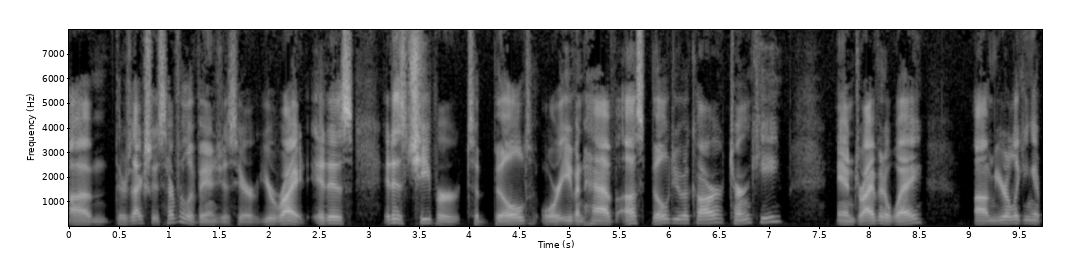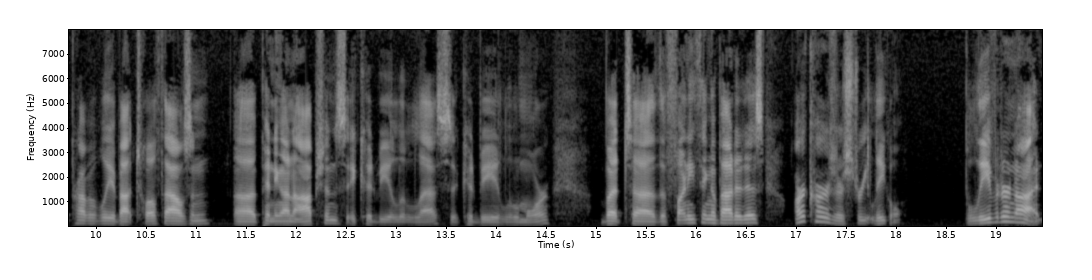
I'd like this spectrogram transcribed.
um, there's actually several advantages here. You're right. It is it is cheaper to build or even have us build you a car turnkey and drive it away. Um, you're looking at probably about twelve thousand, uh, depending on options. It could be a little less. It could be a little more. But uh, the funny thing about it is, our cars are street legal. Believe it or not,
